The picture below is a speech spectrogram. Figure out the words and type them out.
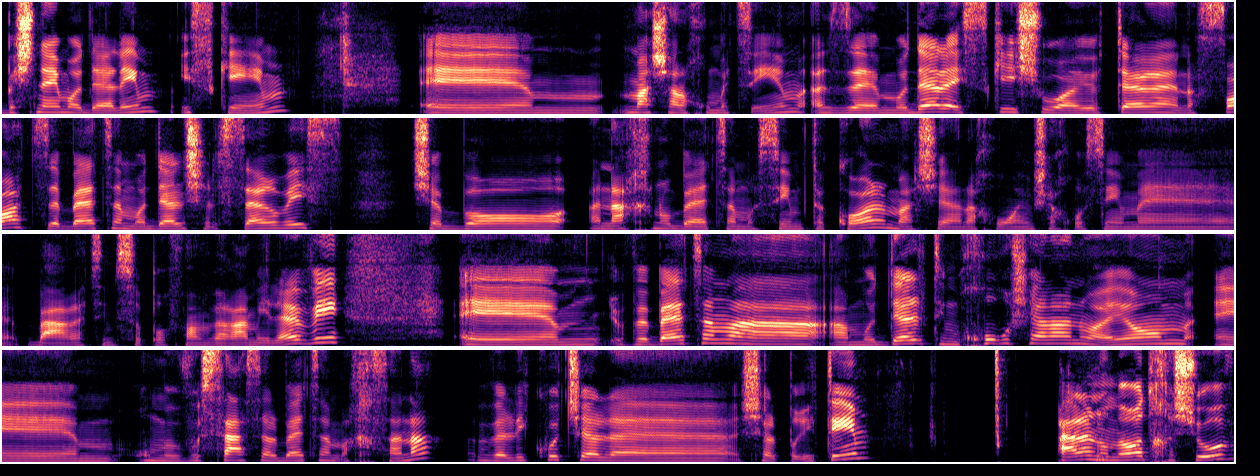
בשני מודלים עסקיים. מה שאנחנו מציעים. אז מודל העסקי שהוא היותר נפוץ, זה בעצם מודל של service, שבו אנחנו בעצם עושים את הכל, מה שאנחנו רואים שאנחנו עושים בארץ עם סופר פארם ורמי לוי. ובעצם המודל תמחור שלנו היום הוא מבוסס על בעצם אחסנה וליקוט של, של פריטים. היה לנו מאוד חשוב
